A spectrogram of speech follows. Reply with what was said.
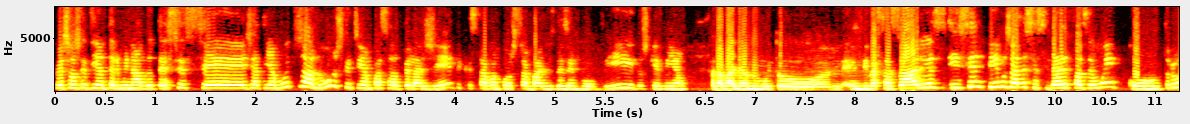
pessoas que tinham terminado o TCC, já tinha muitos alunos que tinham passado pela gente, que estavam com os trabalhos desenvolvidos, que vinham trabalhando muito em diversas áreas, e sentimos a necessidade de fazer um encontro,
